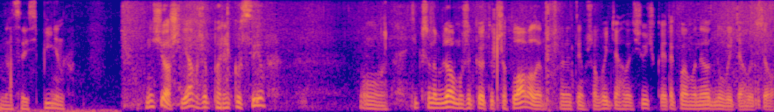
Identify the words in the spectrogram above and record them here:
на цей спінінг. Ну що ж, я вже перекусив. О, тільки що наблюдав мужики тут, що плавали перед тим, що витягли щучку. Я так певно, не одну витягли всього.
